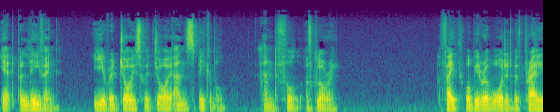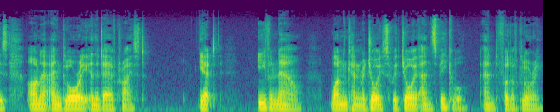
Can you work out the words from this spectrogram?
yet believing, ye rejoice with joy unspeakable and full of glory faith will be rewarded with praise, honour, and glory in the day of Christ. Yet, even now, one can rejoice with joy unspeakable and full of glory.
